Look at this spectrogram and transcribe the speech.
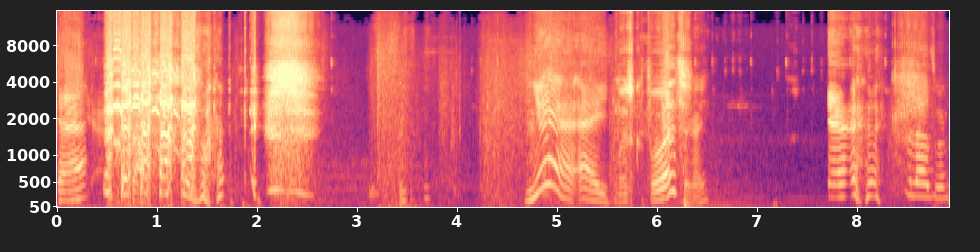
Nie? Nie, ej! Możesz kupować? Czekaj. Nie, wylazłem.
